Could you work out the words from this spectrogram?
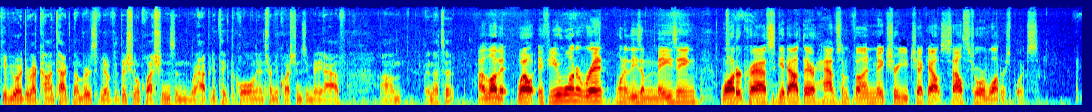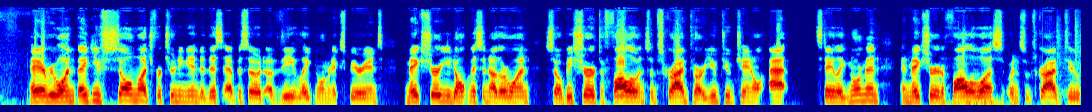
give you our direct contact numbers if you have additional questions, and we're happy to take the call and answer any questions you may have. Um, and that's it. I love it. Well, if you want to rent one of these amazing watercrafts, get out there, have some fun, make sure you check out Southshore Watersports. Hey everyone, thank you so much for tuning in to this episode of the Lake Norman Experience. Make sure you don't miss another one. So be sure to follow and subscribe to our YouTube channel at Stay Lake Norman and make sure to follow us and subscribe to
